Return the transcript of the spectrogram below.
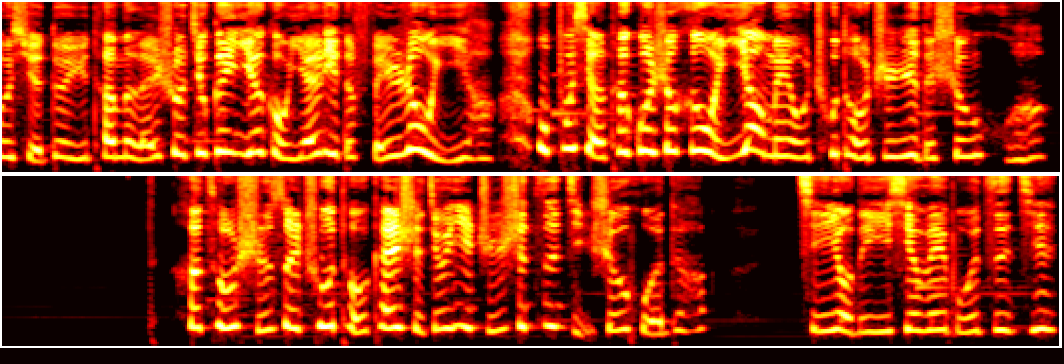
落雪对于他们来说就跟野狗眼里的肥肉一样。我不想他过上和我一样没有出头之日的生活。他从十岁出头开始就一直是自己生活的，仅有的一些微薄资金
